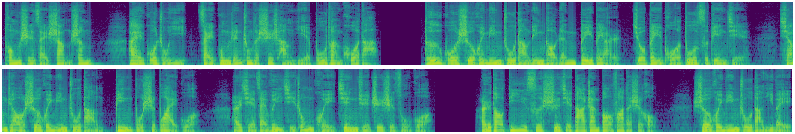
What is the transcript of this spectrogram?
同时在上升，爱国主义在工人中的市场也不断扩大。德国社会民主党领导人贝贝尔就被迫多次辩解，强调社会民主党并不是不爱国，而且在危急中会坚决支持祖国。而到第一次世界大战爆发的时候，社会民主党一位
